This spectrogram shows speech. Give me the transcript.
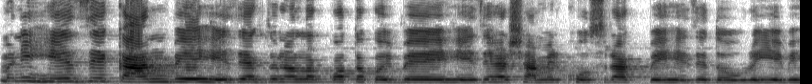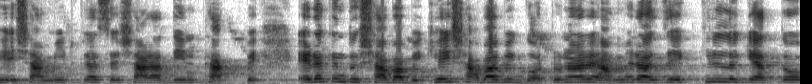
মানে হে যে কানবে, হে যে একজন আল্লাহ কথা কইবে, হে যে হ্যার স্বামীর খোঁজ রাখবে, হে যে দৌড়াইবে, হে স্বামীর কাছে সারাদিন থাকবে, এটা কিন্তু স্বাভাবিক। সেই স্বাভাবিক ঘটনারে আমরা যে কিল্লগি এত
